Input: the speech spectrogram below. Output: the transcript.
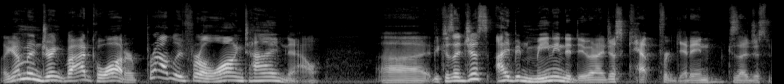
Like I'm gonna drink vodka water probably for a long time now. Uh, because I just I'd been meaning to do it, and I just kept forgetting because I just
